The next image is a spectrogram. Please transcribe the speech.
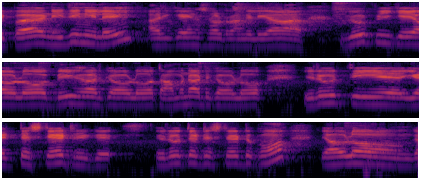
இப்போ நிதிநிலை அறிக்கைன்னு சொல்கிறாங்க இல்லையா? யூபிக்கு எவ்வளோ பீகாருக்கு எவ்வளோ தமிழ்நாட்டுக்கு எவ்வளோ? இருபத்தி எட்டு ஸ்டேட் இருக்குது இருபத்தெட்டு ஸ்டேட்டுக்கும் எவ்வளோங்க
